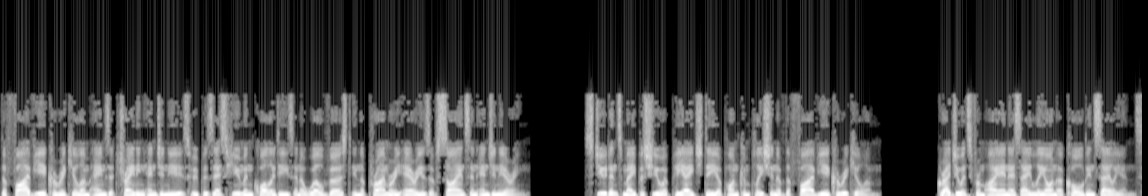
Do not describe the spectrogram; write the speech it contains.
The five-year curriculum aims at training engineers who possess human qualities and are well versed in the primary areas of science and engineering. Students may pursue a PhD upon completion of the five-year curriculum. Graduates from INSA Lyon are called Insaliens.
